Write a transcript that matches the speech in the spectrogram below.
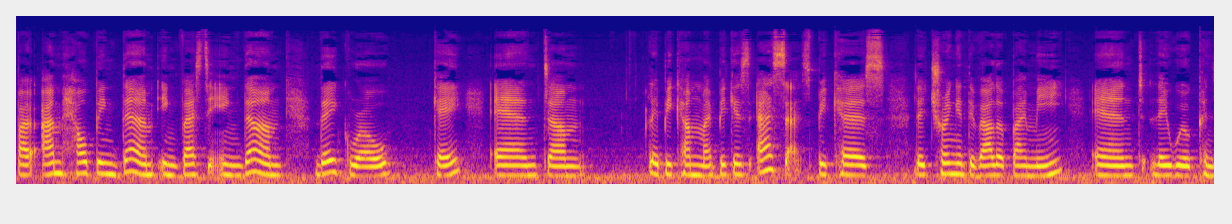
by I'm helping them, investing in them, they grow, okay, and um, they become my biggest assets because they train and developed by me and they will con-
